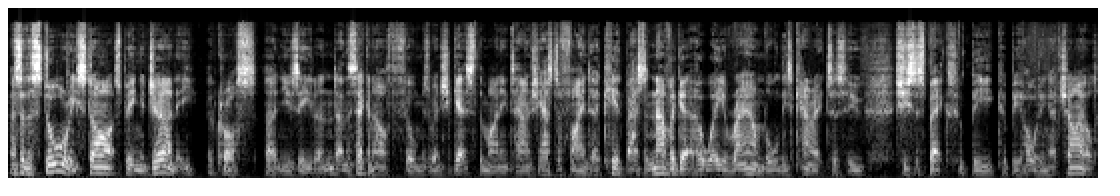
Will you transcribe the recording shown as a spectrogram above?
And so the story starts being a journey across uh, New Zealand. And the second half of the film is when she gets to the mining town, she has to find her kid, but has to navigate her way around all these characters who she suspects could be could be holding her child.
